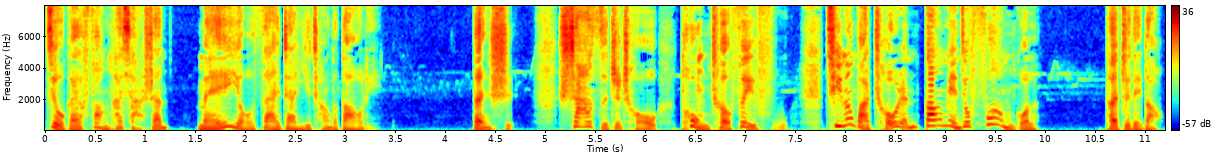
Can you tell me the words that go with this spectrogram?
就该放他下山，没有再战一场的道理。但是杀子之仇痛彻肺腑，岂能把仇人当面就放过了？他只得道。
